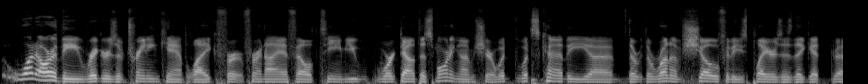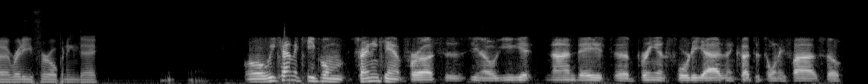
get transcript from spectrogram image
What are the rigors of training camp like for, for an IFL team? You worked out this morning, I'm sure. What what's kind of the uh, the, the run of show for these players as they get uh, ready for opening day? Well, we kind of keep them. Training camp for us is, you know, you get nine days to bring in 40 guys and cut to 25. So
